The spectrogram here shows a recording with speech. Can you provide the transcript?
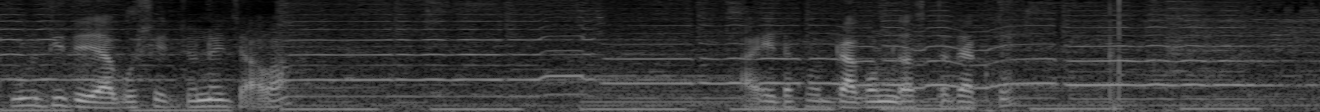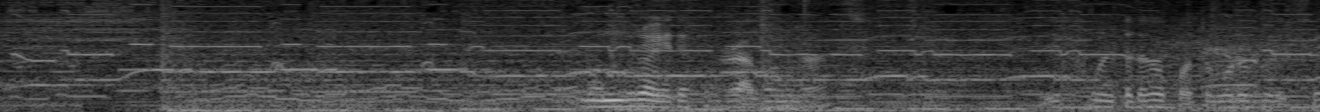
ফুল দিতে যাব সেই জন্যই যাওয়া। আর এই দেখো ড্রাগন গাছটা দেখো। বন্ধুরা এই দেখো ড্রাগন গাছ। এই ফুলটা দেখো কত বড় হয়েছে।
